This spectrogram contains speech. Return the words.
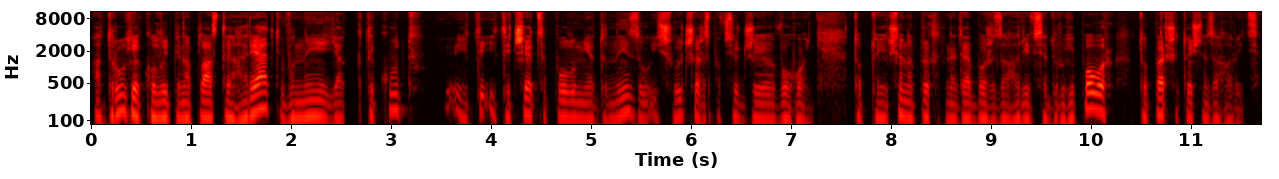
а друге, коли пінопласти горять, вони як текуть. І тече це полум'я донизу і швидше розповсюджує вогонь. Тобто, якщо, наприклад, не дай Боже, загорівся другий поверх, то перший точно загориться.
